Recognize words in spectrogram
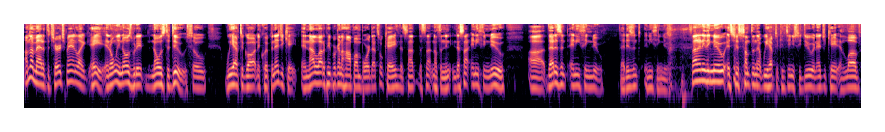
I'm not mad at the church, man. Like, hey, it only knows what it knows to do. So we have to go out and equip and educate. And not a lot of people are going to hop on board. That's okay. That's not that's not nothing that's not anything new. Uh, that isn't anything new. That isn't anything new. It's not anything new. It's just something that we have to continuously do and educate and love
